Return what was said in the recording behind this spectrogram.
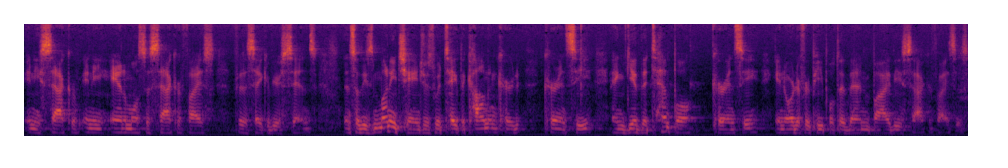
any, sacri- any animals to sacrifice for the sake of your sins. And so these money changers would take the common cur- currency and give the temple currency in order for people to then buy these sacrifices.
